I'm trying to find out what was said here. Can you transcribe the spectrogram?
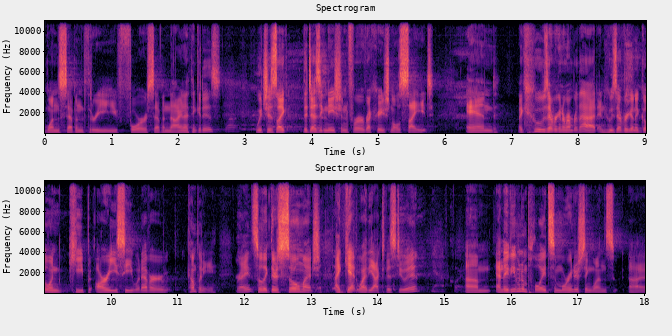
173479, I think it is. Wow which is like the designation for a recreational site. And like, who's ever going to remember that? And who's ever going to go and keep REC whatever company, right? So like, there's so much. I get why the activists do it. Yeah, of course. Um, and they've even employed some more interesting ones uh,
